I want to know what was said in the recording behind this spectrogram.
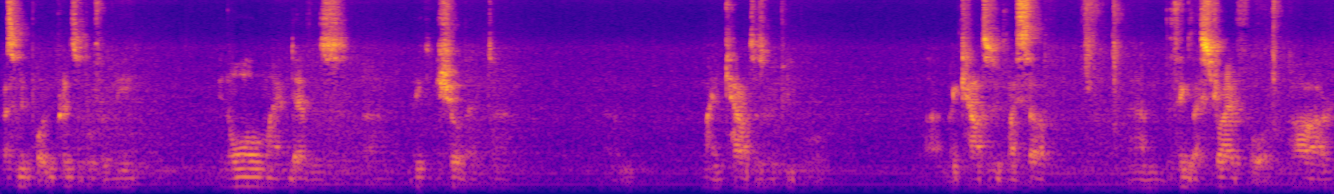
that's an important principle for me in all my endeavors. Uh, making sure that uh, um, my encounters with people, uh, my encounters with myself, um, the things I strive for are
